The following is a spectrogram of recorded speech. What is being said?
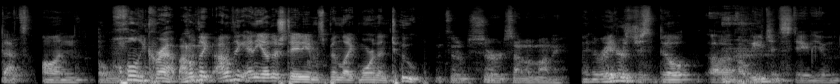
that's unbelievable. Holy crap! I don't think I don't think any other stadium's been like more than two. It's an absurd sum of money. And the Raiders just built uh, Allegiant Stadium.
